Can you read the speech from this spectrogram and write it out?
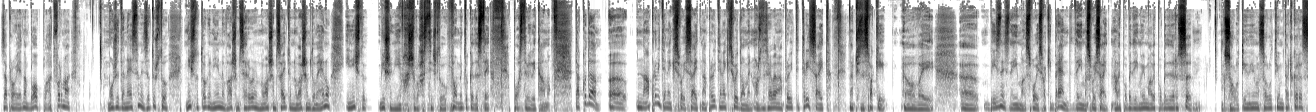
zapravo jedna blog platforma može da nestane zato što ništa toga nije na vašem serveru, na vašem sajtu, na vašem domenu i ništa više nije vaše vlasništvo u momentu kada ste postavili tamo. Tako da uh, napravite neki svoj sajt, napravite neki svoj domen, možda treba napraviti tri sajta, znači za svaki ovaj, uh, biznis da ima svoj, svaki brand da ima svoj sajt. Male pobede imaju male pobede RS. Solutium ima solutium.rs.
